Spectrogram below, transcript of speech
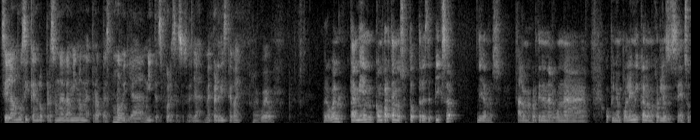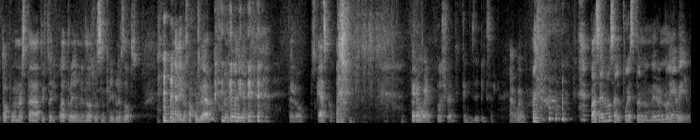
si la música en lo personal a mí no me atrapa, es como ya ni te esfuerces, o sea, ya me perdiste, bye. A huevo. Pero bueno, también compártanos su top 3 de Pixar. Díganos. A lo mejor tienen alguna opinión polémica. A lo mejor les, en su top 1 está Toy Story 4 y en el 2 Los Increíbles 2. Nadie los va a juzgar. Pero, pues qué asco. Pero bueno, O Shrek, que ni es de Pixar. a huevo. Pasemos al puesto número 9.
